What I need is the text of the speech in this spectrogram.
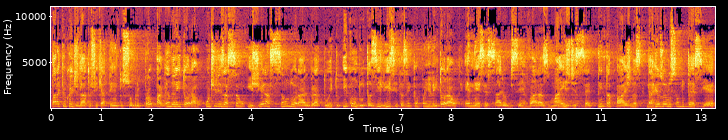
para que o candidato fique atento sobre propaganda eleitoral, utilização e geração do horário gratuito e condutas ilícitas em campanha eleitoral, é necessário observar as mais de 70 páginas da resolução do TSE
